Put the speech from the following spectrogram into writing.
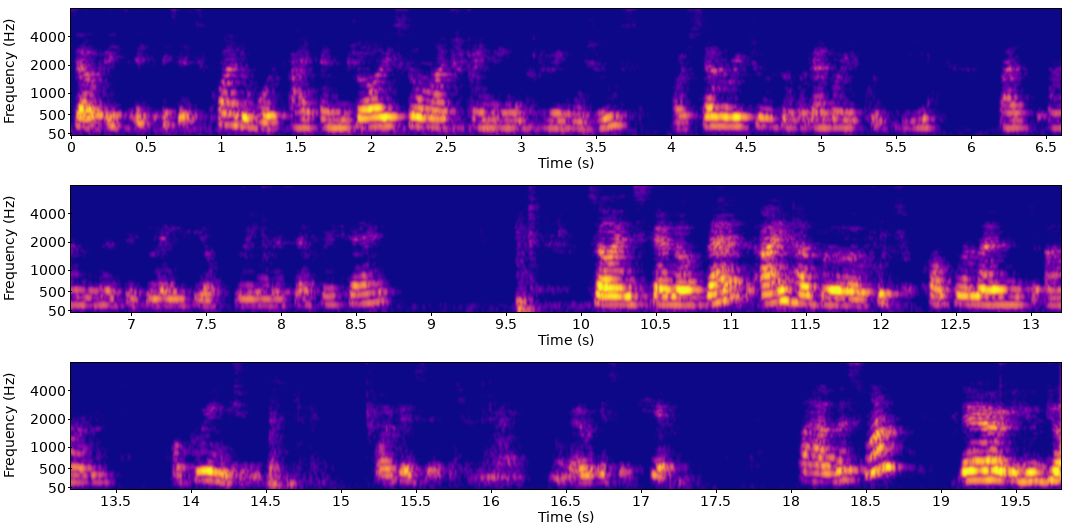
so it's, it's, it's quite a work i enjoy so much drinking green juice or celery juice or whatever it could be but i'm a bit lazy of doing this every day. So instead of that i have a food complement um, for green juice. What is it? Where is it? Here. I have this one. There you do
